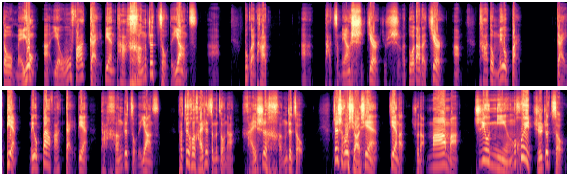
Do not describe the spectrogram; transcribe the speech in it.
都没用啊，也无法改变他横着走的样子啊！不管他啊，他怎么样使劲儿，就是使了多大的劲儿啊，他都没有摆改变，没有办法改变他横着走的样子。他最后还是怎么走呢？还是横着走。这时候小谢见了，说道：“妈妈，只有您会直着走，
